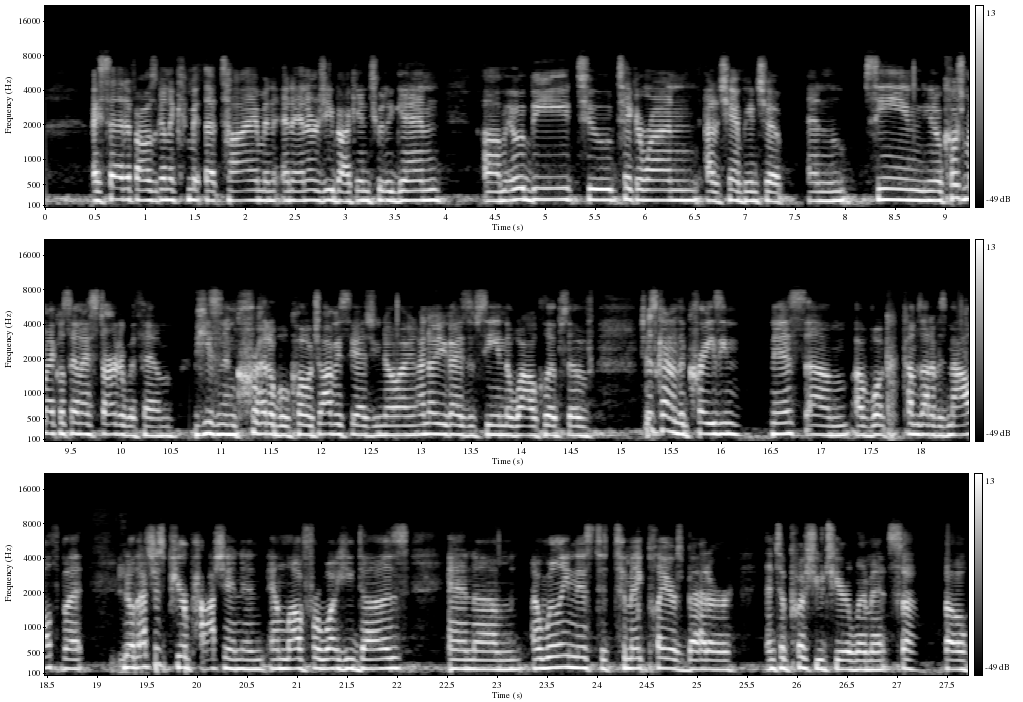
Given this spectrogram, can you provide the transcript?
I said if I was going to commit that time and, and, energy back into it again, um, it would be to take a run at a championship and seeing, you know, Coach Michelson, I started with him. He's an incredible coach. Obviously, as you know, I, I know you guys have seen the wow clips of just kind of the craziness um, of what comes out of his mouth. But, you know, that's just pure passion and, and love for what he does and um, a willingness to, to make players better and to push you to your limits. So, so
